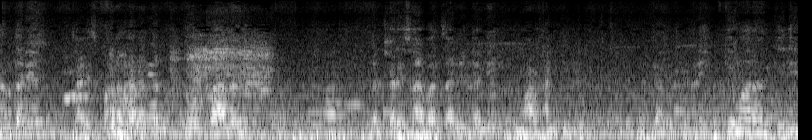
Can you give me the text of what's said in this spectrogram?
नंतर एक चाळीस पन्नास जणांचं टोळकं आलं. तटकरे साहेबांचा आणि त्यांनी मारहाण केली. त्यांना. आणि इतकी मारहाण केली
